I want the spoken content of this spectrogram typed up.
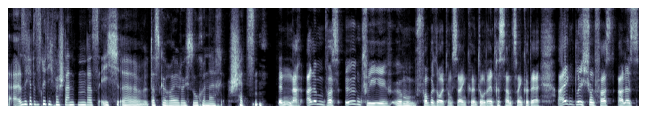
Also ich hatte es richtig verstanden, dass ich äh, das Geröll durchsuche nach Schätzen nach allem, was irgendwie ähm, von Bedeutung sein könnte oder interessant sein könnte. Eigentlich schon fast alles,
